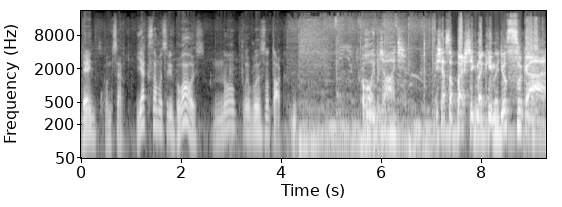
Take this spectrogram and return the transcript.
день концерту. Як саме це відбувалось? Ну, приблизно так. Ой, блядь. Сейчас апешник накинуть, у сука.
